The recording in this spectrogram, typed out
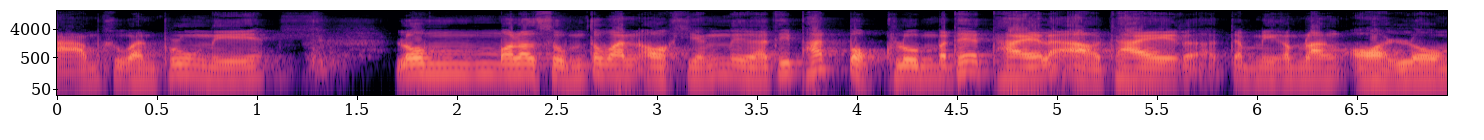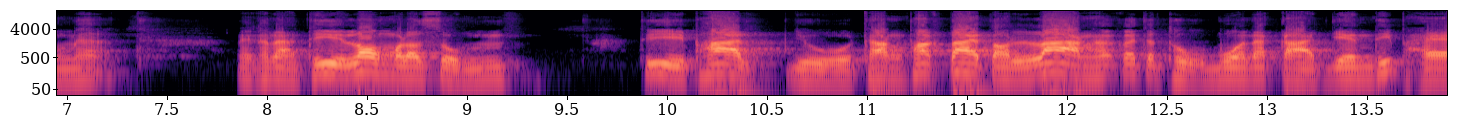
3 คือวันพรุ่งนี้ ลมมรสุมตะวันออกเฉียงเหนือที่พัดปกคลุมประเทศไทยและอ่าวไทยก็จะมีกำลังอ่อนลงนะฮะในขณะที่ร่องมรสุม ที่พาดอยู่ทางภาคใต้ตอนล่างฮะก็จะถูกมวลอากาศเย็นที่แผ่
